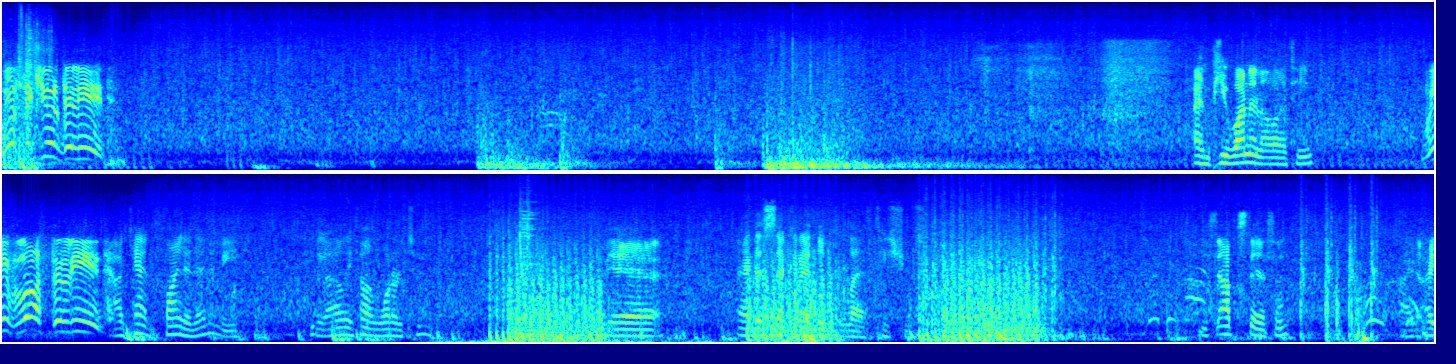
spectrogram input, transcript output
We have secured the lead. And P1 in our team. We've lost the lead. I can't find an enemy. Like, I only found one or two. Yeah. And the second I look left, he shoots. me. He's upstairs, huh? I, I,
